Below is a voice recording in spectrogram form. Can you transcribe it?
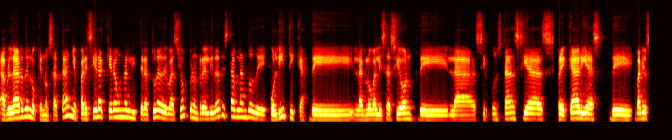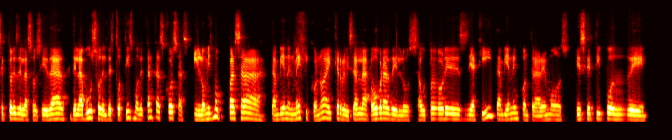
hablar de lo que nos atañe. Pareciera que era una literatura de evasión, pero en realidad está hablando de política, de la globalización, de las circunstancias precarias de varios sectores de la sociedad, del abuso, del despotismo, de tantas cosas. Y lo mismo pasa también en México, ¿no? Hay que revisar la obra de los autores de aquí, también encontraremos ese tipo de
